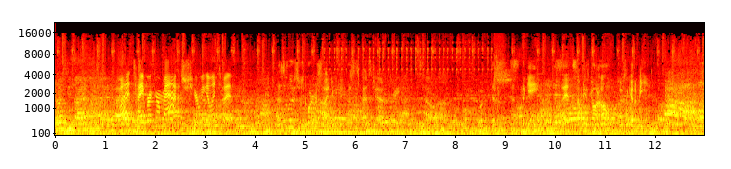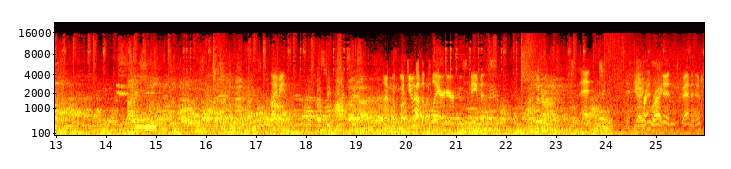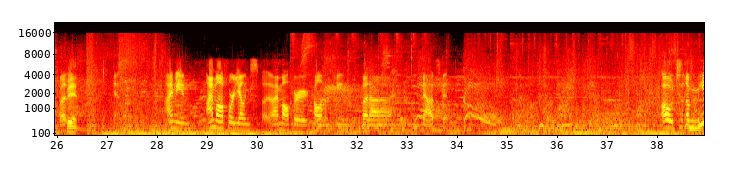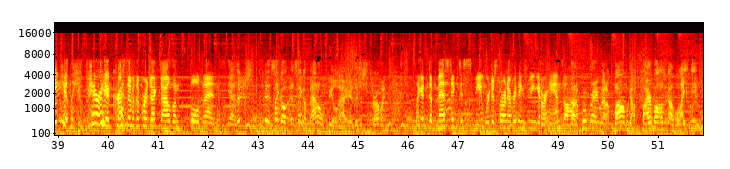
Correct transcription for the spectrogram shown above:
what tiebreaker match here we go into it This is losers quarter, so I do think this is best two out of three. So uh, this this is the game. This is it. Somebody's going home. Who's it gonna be? I mean, I mean, we do have the player here whose name is literally end. Yeah, you're right. In Spanish, but Fin. yes. I mean, I'm all for yelling. Uh, I'm all for calling him fiend, but uh, no, it's Fin. Oh, just immediately very aggressive with the projectiles on both ends. Yeah, they're just it's like a it's like a battlefield out here. They're just throwing. It's like a domestic dispute. We're just throwing everything so we can get our hands on. We got a boomerang, we got a bomb, we got fireballs, we got lightning.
